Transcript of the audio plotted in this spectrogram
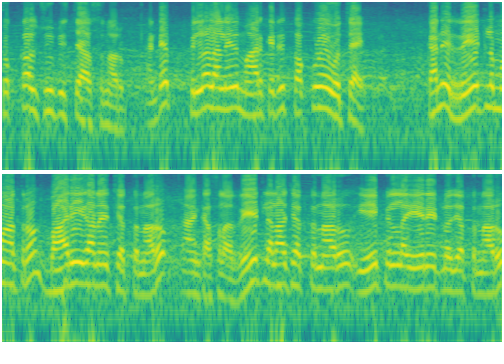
చుక్కలు చూపించేస్తున్నారు అంటే పిల్లలు అనేది మార్కెట్కి తక్కువే వచ్చాయి. కానీ రేట్లు మాత్రం భారీగానే చెప్తున్నారు. ఆయనకి అసలు రేట్లు ఎలా చెప్తున్నారు? ఏ పిల్ల ఏ రేట్లో చెప్తున్నారు?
